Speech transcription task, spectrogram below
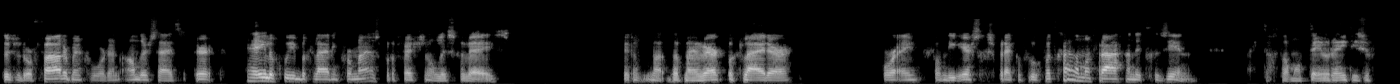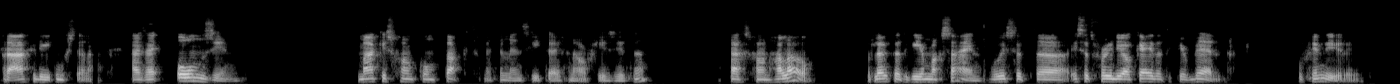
tussendoor vader ben geworden en anderzijds er hele goede begeleiding voor mij als professional is geweest. Dat, mijn werkbegeleider voor een van die eerste gesprekken vroeg, wat gaan allemaal vragen aan dit gezin? Ik dacht allemaal theoretische vragen die ik moest stellen. Hij zei: onzin. Maak eens gewoon contact met de mensen die tegenover je zitten. Vraag eens gewoon: hallo. Wat leuk dat ik hier mag zijn. Hoe is het, uh, is het voor jullie oké dat ik hier ben? Hoe vinden jullie het?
